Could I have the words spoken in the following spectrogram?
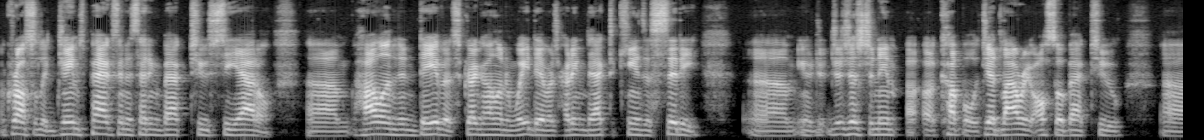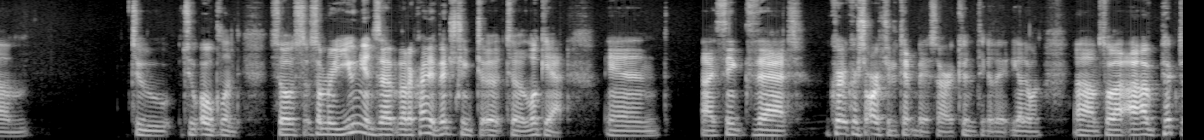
across the league. James Paxton is heading back to Seattle. Um, Holland and Davis, Greg Holland and Wade Davis, are heading back to Kansas City. Um, you know, j- just to name a, a, couple. Jed Lowrie also back to um, to to Oakland. So, so, some reunions that, that are kind of interesting to to look at, and I think that Chris Archer to Tampa Bay. Sorry, I couldn't think of the, the other one. Um, so I, have picked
